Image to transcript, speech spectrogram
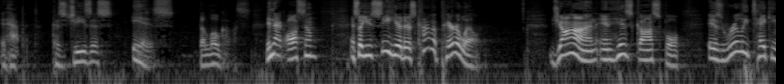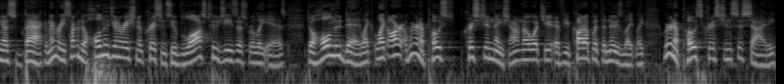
it happened because Jesus is the Logos. Isn't that awesome? And so you see here, there's kind of a parallel. John, in his gospel, is really taking us back. Remember, he's talking to a whole new generation of Christians who've lost who Jesus really is, to a whole new day. Like, like our, we're in a post Christian nation. I don't know what you, if you've caught up with the news lately. We're in a post Christian society,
